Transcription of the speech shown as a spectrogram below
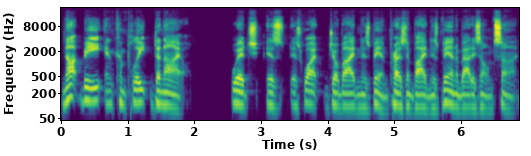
not be in complete denial, which is, is what Joe Biden has been, President Biden has been about his own son.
